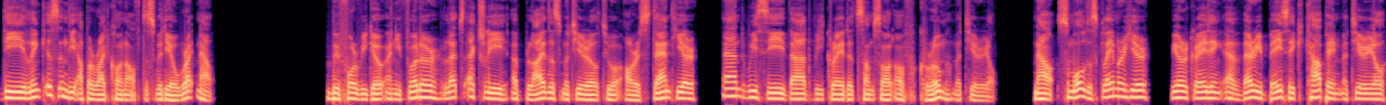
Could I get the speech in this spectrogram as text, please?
The link is in the upper right corner of this video right now. Before we go any further, let's actually apply this material to our stand here and we see that we created some sort of chrome material. Now, small disclaimer here, we are creating a very basic car paint material.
